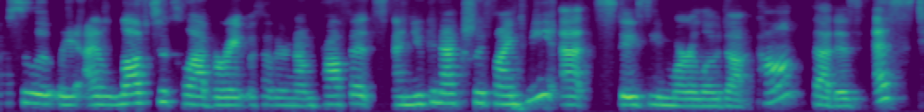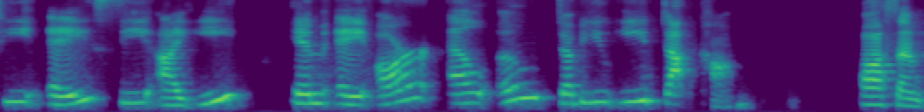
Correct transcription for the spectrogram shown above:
Absolutely. I love to collaborate with other nonprofits, and you can actually find me at staciemarlowe.com. That is S T A C I E M A R L O W E.com. Awesome.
